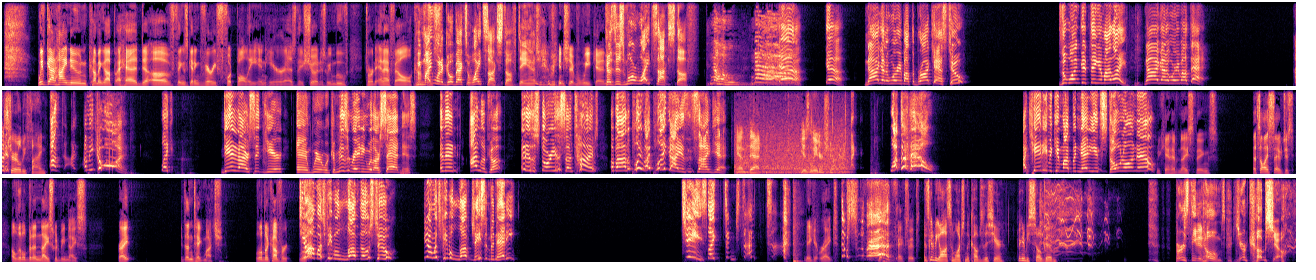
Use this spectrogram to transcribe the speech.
We've got high noon coming up ahead of things getting very football-y in here, as they should, as we move toward NFL. we might want to go back to White Sox stuff, Dan, championship weekend because there's more White Sox stuff. No, no. Yeah, yeah. Now I got to worry about the broadcast too. It's the one good thing in my life. Now I got to worry about that. I'm sure it'll be fine. I, I, I mean, come on. Like, Dan and I are sitting here and we're we're commiserating with our sadness, and then I look up and there's a story in the Sun Times about how the play-by-play guy isn't signed yet. And that is leadership. What the hell? I can't even get my Benetti and Stone on now. You can't have nice things. That's all I say. Just a little bit of nice would be nice, right? It doesn't take much. A little bit of comfort. Do you know how much people love those two? You know how much people love Jason Benetti? Jeez, like Make it right. Fix it. It's going to be awesome watching the Cubs this year. They're going to be so good. Bernstein and Holmes, your Cub show.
